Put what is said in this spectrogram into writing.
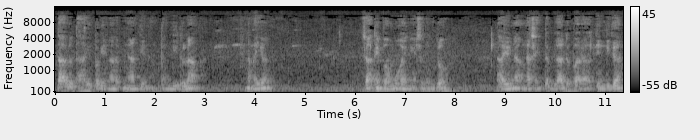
Talo tayo pag inanap natin ang pandito lang na ngayon. Sa ating pamumuhay ngayon sa mundo, tayo na ang nasa entablado para tindigan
